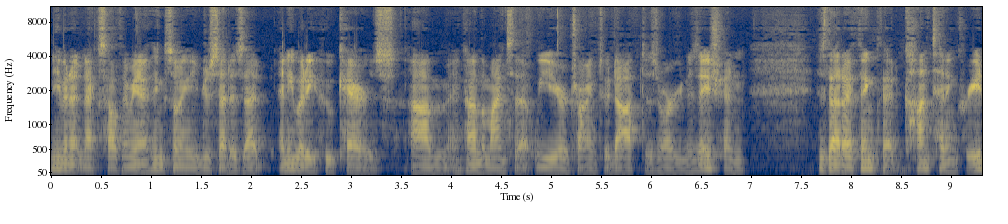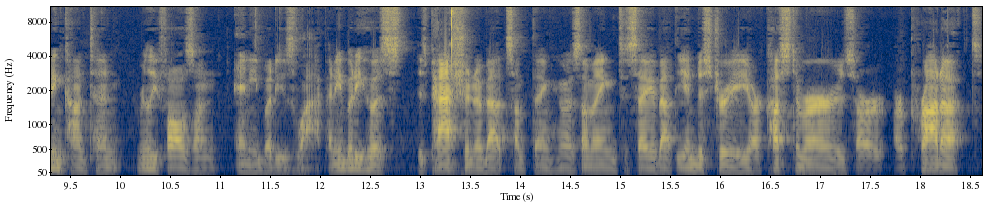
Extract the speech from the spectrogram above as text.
even at NexHealth, I mean, I think something you just said is that anybody who cares, um, and kind of the mindset that we are trying to adopt as an organization, is that I think that content and creating content really falls on anybody's lap. Anybody who has, is passionate about something, who has something to say about the industry, our customers, our, our product,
